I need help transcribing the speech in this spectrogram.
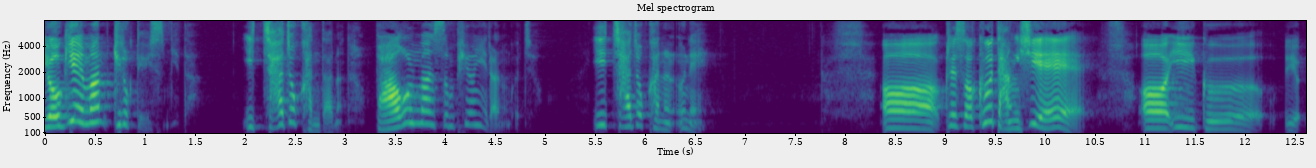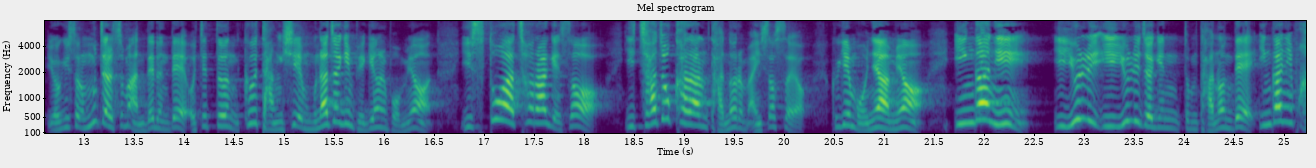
여기에만 기록되어 있습니다. 이 자족한다는 바울만 쓴 표현이라는 거죠. 이 자족하는 은혜. 어, 그래서 그 당시에 어, 이그 여기서는 문자를 쓰면 안 되는데 어쨌든 그 당시의 문화적인 배경을 보면 이 스토아 철학에서 이 자족하다는 단어를 많이 썼어요. 그게 뭐냐면 인간이 이 윤리 이 윤리적인 좀 단어인데 인간이 막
